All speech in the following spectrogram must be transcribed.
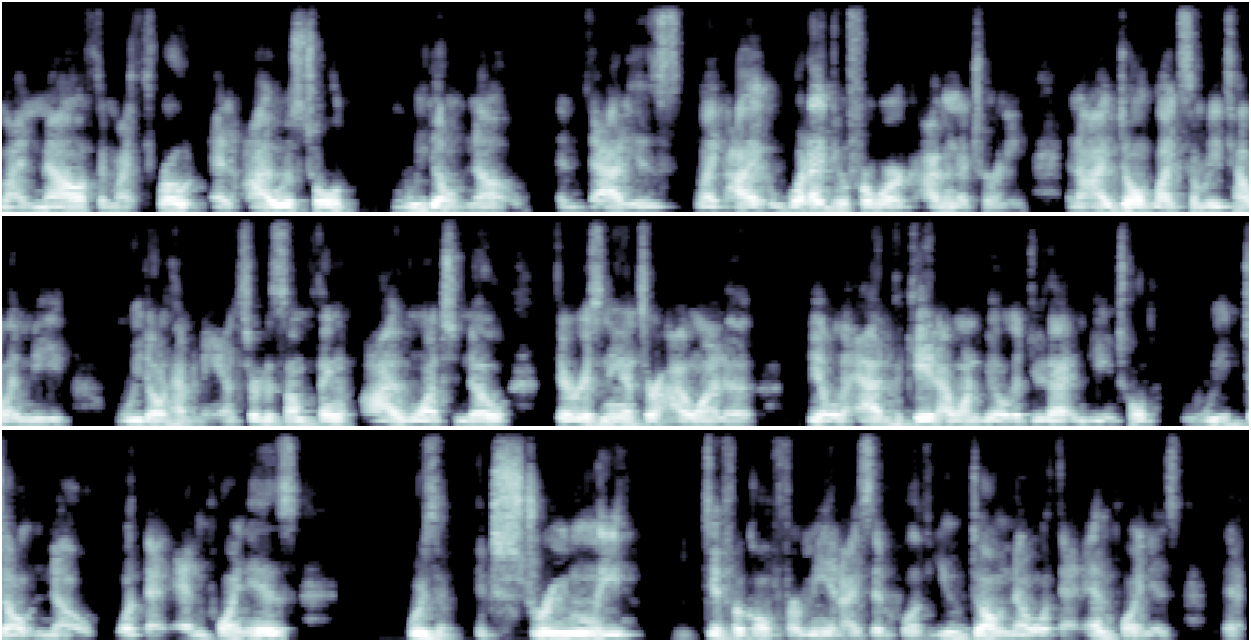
my mouth and my throat. And i was told we don't know. And that is like i what i do for work i'm an attorney. And i don't like somebody telling me we don't have an answer to something. I want to know there is an answer. I want to be able to advocate. I want to be able to do that. And being told we don't know what that endpoint is was extremely difficult for me. And i said well if you don't know what that endpoint is then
